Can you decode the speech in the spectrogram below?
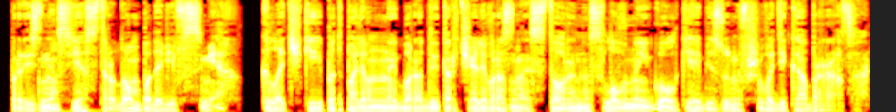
— произнес я, с трудом подавив смех. Клочки подпаленной бороды торчали в разные стороны, словно иголки обезумевшего дикобраза.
